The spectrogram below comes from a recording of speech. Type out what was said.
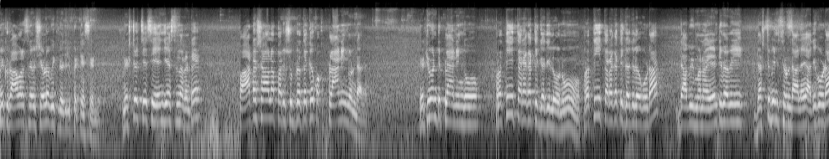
మీకు రావాల్సిన విషయంలో వీటిని వదిలిపెట్టేసేయండి. నెక్స్ట్ వచ్చేసి ఏం చేస్తున్నారంటే పాఠశాల పరిశుభ్రతకి ఒక ప్లానింగ్ ఉండాలి. ఎటువంటి ప్లానింగు? ప్రతి తరగతి గదిలోనూ ప్రతి తరగతి గదిలో కూడా అవి మన ఏంటివి అవి? డస్ట్బిన్స్ ఉండాలి. అది కూడా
